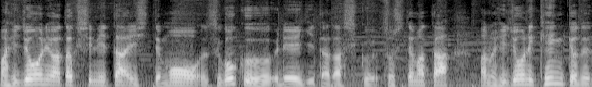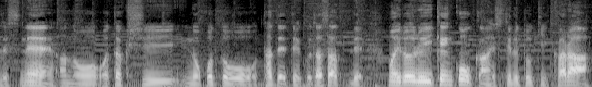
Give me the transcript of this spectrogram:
まあ、非常に私に対してもすごく礼儀正しく、そしてまた、あの、非常に謙虚でですね、あの、私のことを立ててくださって、ま、いろいろ意見交換してる時から、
